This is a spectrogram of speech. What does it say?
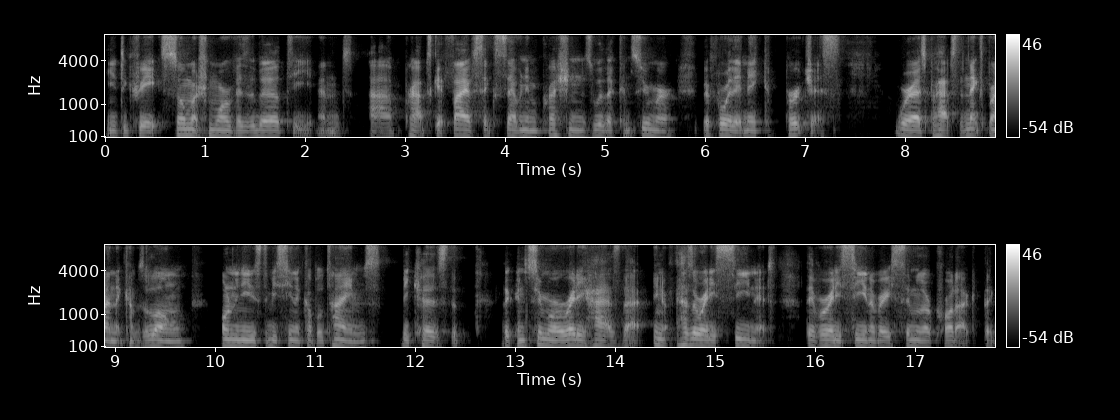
You need to create so much more visibility and uh, perhaps get five, six, seven impressions with a consumer before they make a purchase. whereas perhaps the next brand that comes along only needs to be seen a couple of times because the, the consumer already has that, you know, has already seen it. They've already seen a very similar product that,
